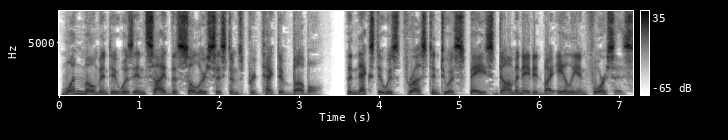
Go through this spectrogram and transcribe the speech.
One moment it was inside the solar system's protective bubble, the next it was thrust into a space dominated by alien forces.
